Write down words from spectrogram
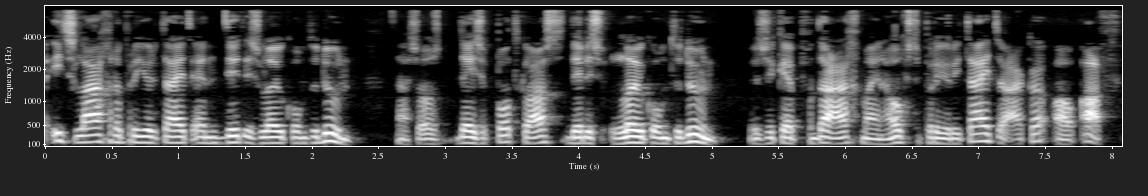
iets lagere prioriteit en dit is leuk om te doen. Nou, zoals deze podcast, dit is leuk om te doen. Dus ik heb vandaag mijn hoogste prioriteitstaken al af.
